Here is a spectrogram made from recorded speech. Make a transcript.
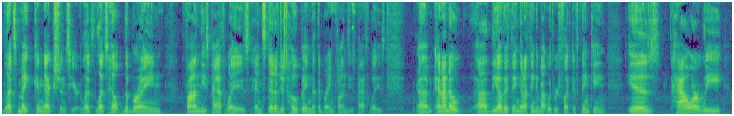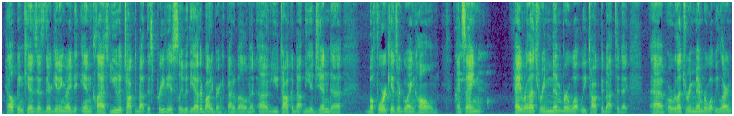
let's make connections here. Let's let's help the brain find these pathways instead of just hoping that the brain finds these pathways. Um, and I know uh, the other thing that I think about with reflective thinking is how are we helping kids as they're getting ready to end class. You had talked about this previously with the other body brain compatible element of you talk about the agenda before kids are going home and saying, "Hey, let's remember what we talked about today," uh, or let's remember what we learned.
